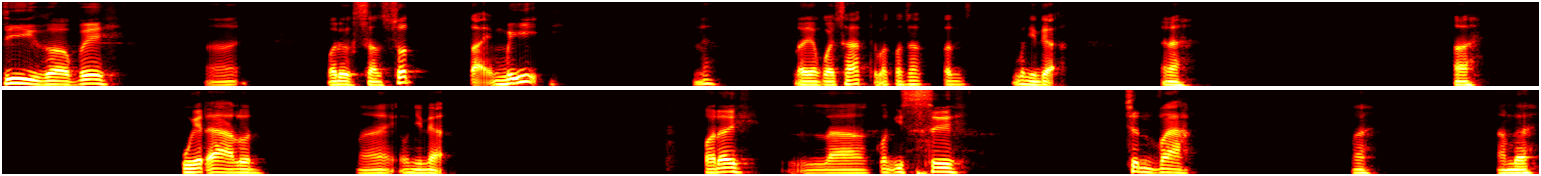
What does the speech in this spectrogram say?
GGV Đấy. Và được sản xuất tại Mỹ. Nhé. đây, em quan sát thì bác quan sát. Bác nhìn đây ạ. Đây này. Đây. USA luôn. Đấy các nhìn đây ạ. Và đây là con IC chân vàng. Này nằm đây.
